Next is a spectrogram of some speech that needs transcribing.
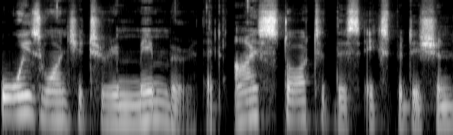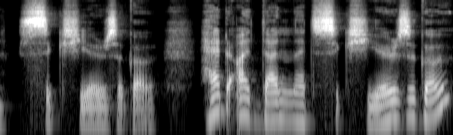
always want you to remember that I started this expedition six years ago. Had I done that six years ago,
